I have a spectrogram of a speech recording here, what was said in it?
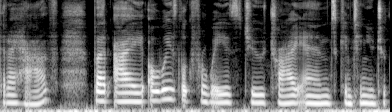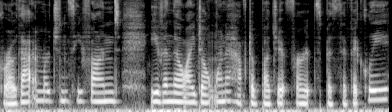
that I have, but I always look for ways to try and continue to grow that emergency fund, even though I don't want to have to budget for it specifically.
